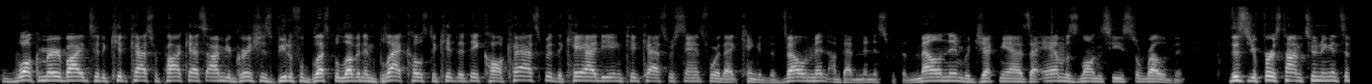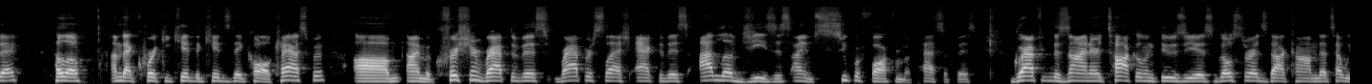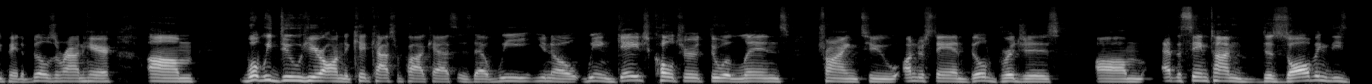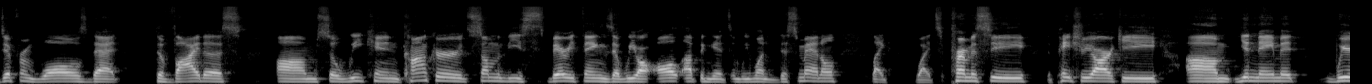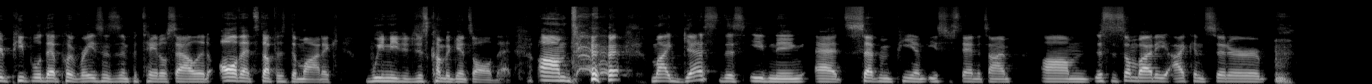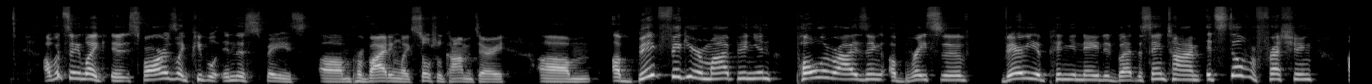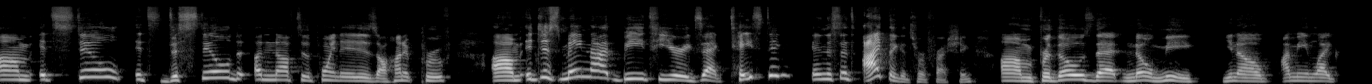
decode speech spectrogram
Welcome everybody to the Kid Casper podcast. I'm your gracious, beautiful, blessed, beloved, and black host, coaster kid that they call Casper. The KID in Kid Casper stands for that king of development. I'm that menace with the melanin. Reject me as I am, as long as he's still relevant. This is your first time tuning in today. Hello, I'm that quirky kid the kids they call Casper. Um, I'm a Christian raptivist, rapper slash activist. I love Jesus. I am super far from a pacifist. Graphic designer, taco enthusiast, ghosthreads.com. That's how we pay the bills around here. Um, what we do here on the Kid Casper podcast is that we, you know, we engage culture through a lens trying to understand, build bridges, um, at the same time dissolving these different walls that divide us um, so we can conquer some of these very things that we are all up against and we want to dismantle, like white supremacy, the patriarchy, um, you name it weird people that put raisins in potato salad all that stuff is demonic. We need to just come against all that. Um my guest this evening at 7 p.m eastern standard time um this is somebody i consider i would say like as far as like people in this space um providing like social commentary um a big figure in my opinion polarizing abrasive very opinionated but at the same time it's still refreshing um it's still it's distilled enough to the point it is hundred proof. Um it just may not be to your exact tasting in the sense i think it's refreshing. Um for those that know me you know i mean like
